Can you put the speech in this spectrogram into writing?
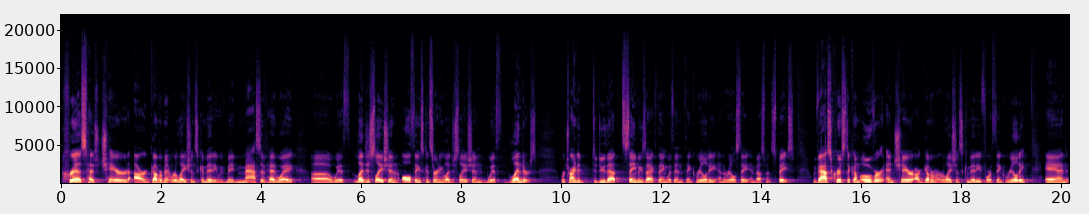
Chris has chaired our Government Relations Committee. We've made massive headway uh, with legislation and all things concerning legislation with lenders. We're trying to, to do that same exact thing within Think Realty and the real estate investment space. We've asked Chris to come over and chair our government relations committee for Think Realty, and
